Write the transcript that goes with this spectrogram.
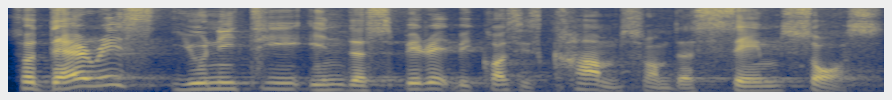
So there is unity in the Spirit because it comes from the same source.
